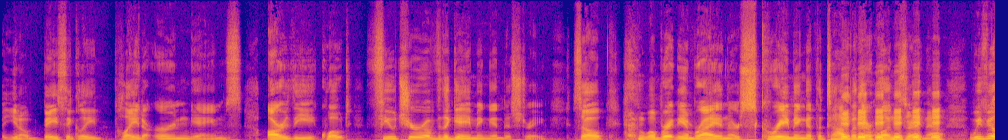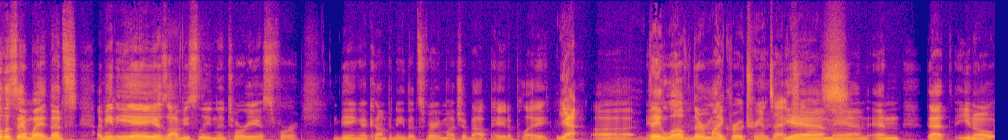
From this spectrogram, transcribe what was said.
you know basically play to earn games are the quote future of the gaming industry. So, well, Brittany and Brian are screaming at the top of their lungs right now. We feel the same way. That's. I mean, EA is obviously notorious for being a company that's very much about pay to play. Yeah. Uh, They and- love their microtransactions. yeah, man. And that, you know,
